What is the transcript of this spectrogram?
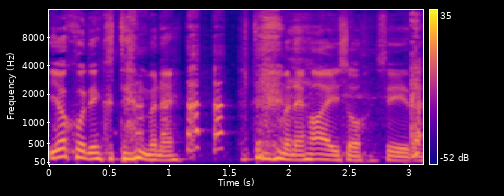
Joku niinku tämmönen, tämmönen haisu siitä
